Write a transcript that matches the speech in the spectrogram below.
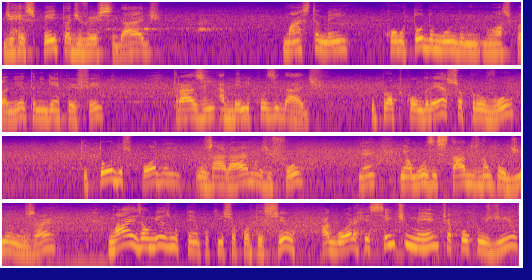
de respeito à diversidade, mas também como todo mundo no nosso planeta, ninguém é perfeito, trazem a belicosidade. O próprio Congresso aprovou que todos podem usar armas de fogo, né? em alguns estados não podiam usar, mas ao mesmo tempo que isso aconteceu, agora recentemente, há poucos dias,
